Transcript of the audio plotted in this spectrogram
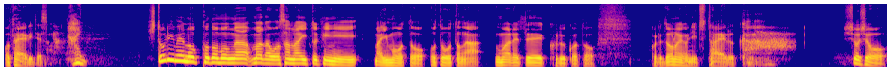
お便りですがはい。一人目の子供がまだ幼い時に、まあ、妹弟が生まれてくることこれどのように伝えるか。少々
